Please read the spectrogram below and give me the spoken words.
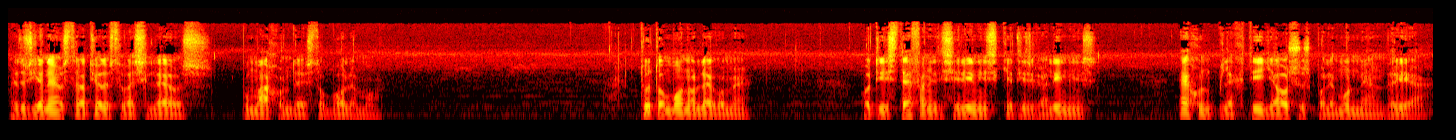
με τους γενναίους στρατιώτες του βασιλέως που μάχονται στον πόλεμο. Τούτο μόνο λέγομαι ότι οι στέφανοι της ειρήνης και της γαλήνης έχουν πλεχτεί για όσους πολεμούν με ανδρεία.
